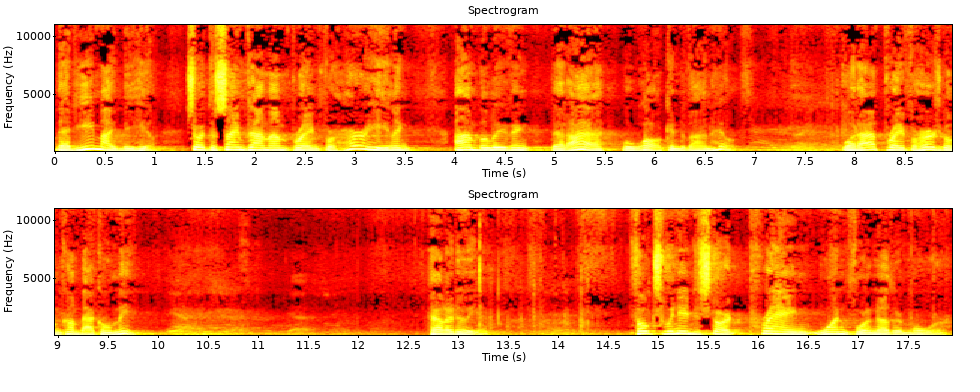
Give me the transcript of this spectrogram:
that ye might be healed. So at the same time I'm praying for her healing, I'm believing that I will walk in divine health. What I pray for her is going to come back on me. Hallelujah. Folks, we need to start praying one for another more.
